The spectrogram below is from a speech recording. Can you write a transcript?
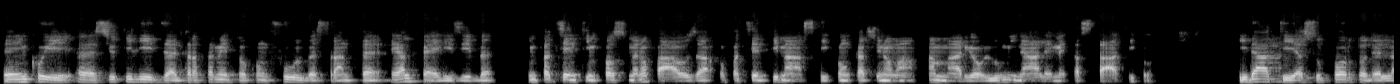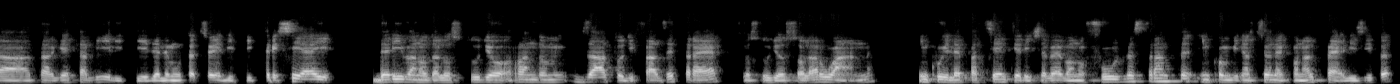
eh, in cui eh, si utilizza il trattamento con fulvestrant e alpelisib in pazienti in postmenopausa o pazienti maschi con carcinoma mammario luminale metastatico. I dati a supporto della targetability delle mutazioni di PIK3CA derivano dallo studio randomizzato di fase 3, lo studio Solar One, in cui le pazienti ricevevano fulvestrant in combinazione con alpelisib,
